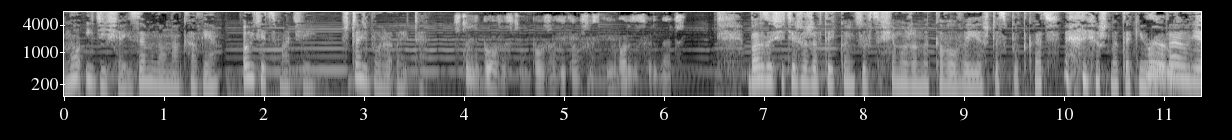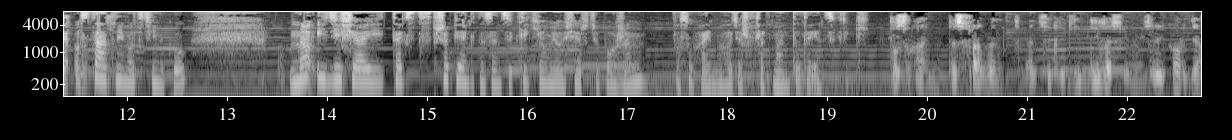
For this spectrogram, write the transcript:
No i dzisiaj ze mną na kawie ojciec Maciej. Szczęść Boże, ojcze. Szczęść Boże, szczęść Boże, witam wszystkich bardzo serdecznie. Bardzo się cieszę, że w tej końcówce się możemy kawowej jeszcze spotkać, już na takim No ja zupełnie ostatnim odcinku. No i dzisiaj tekst przepiękny z encykliki o miłosierdziu Bożym. Posłuchajmy chociaż fragmentu tej encykliki. Posłuchajmy, to jest fragment encykliki Dives in Misericordia.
